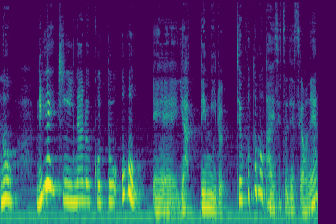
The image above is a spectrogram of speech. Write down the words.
の利益になることを、えー、やってみるっていうことも大切ですよね。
